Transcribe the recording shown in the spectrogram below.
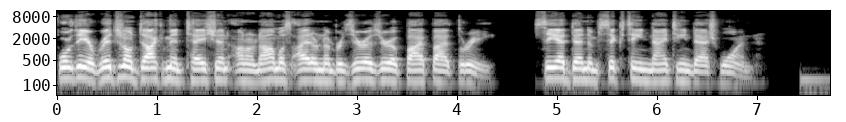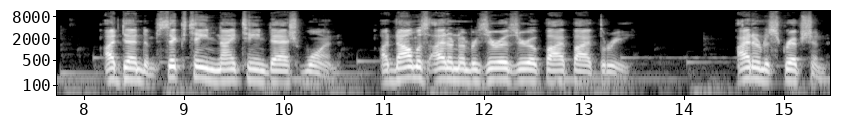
For the original documentation on Anomalous Item Number 00553, see Addendum 1619-1. Addendum 1619-1 Anomalous Item Number 00553 Item Description:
